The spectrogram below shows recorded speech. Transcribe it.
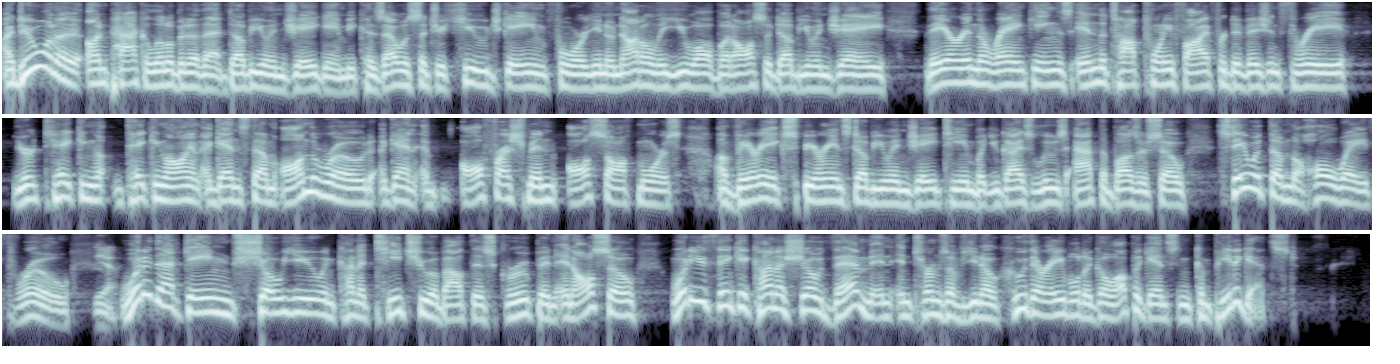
I do want to unpack a little bit of that W and J game because that was such a huge game for, you know, not only you all, but also W and J. They are in the rankings in the top 25 for Division three. You're taking taking on against them on the road again. All freshmen, all sophomores, a very experienced W and J team, but you guys lose at the buzzer. So stay with them the whole way through. Yeah. What did that game show you and kind of teach you about this group? And and also, what do you think it kind of showed them in in terms of you know who they're able to go up against and compete against?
